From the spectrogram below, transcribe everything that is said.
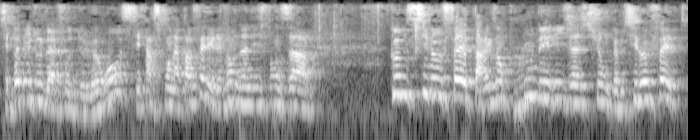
C'est pas du tout de la faute de l'euro. C'est parce qu'on n'a pas fait les réformes indispensables. Comme si le fait, par exemple, l'ubérisation, comme si le fait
